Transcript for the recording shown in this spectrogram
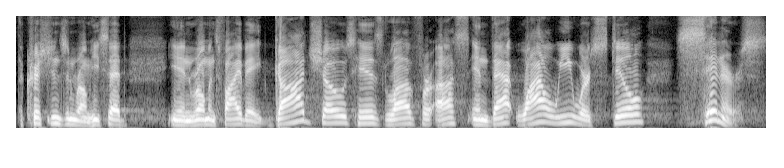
the Christians in Rome. He said in Romans 5 8, God shows his love for us in that while we were still sinners,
